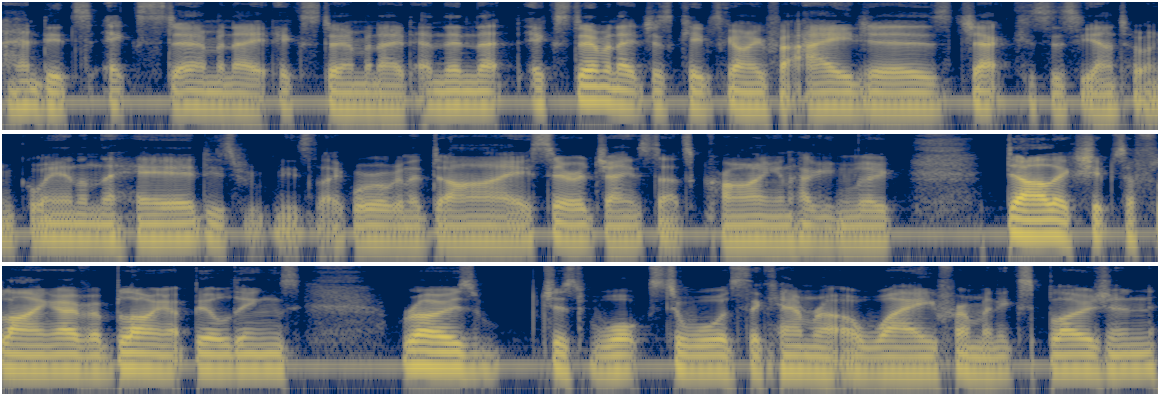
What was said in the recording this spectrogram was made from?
and it's exterminate, exterminate. And then that exterminate just keeps going for ages. Jack kisses Ianto and Gwen on the head. He's, he's like, We're all going to die. Sarah Jane starts crying and hugging Luke. Dalek ships are flying over, blowing up buildings. Rose just walks towards the camera away from an explosion.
